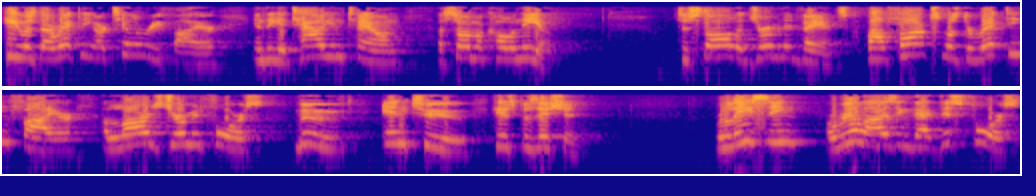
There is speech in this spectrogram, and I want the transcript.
He was directing artillery fire in the Italian town of Sommocolonia to stall a German advance. While Fox was directing fire, a large German force moved into his position. Releasing or realizing that this force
